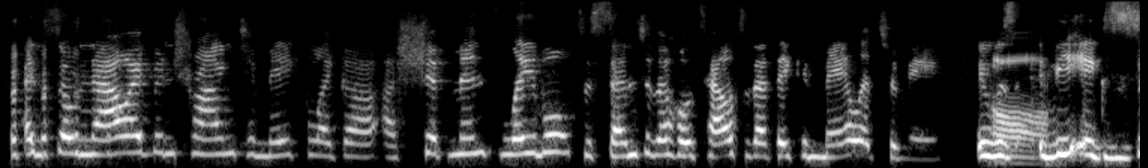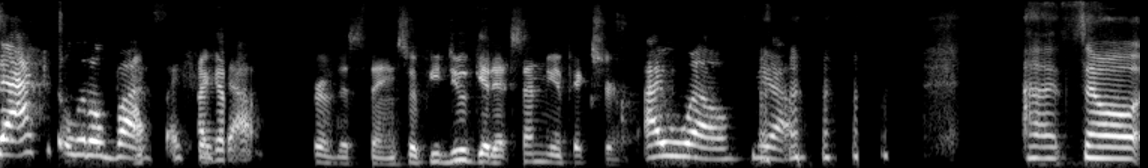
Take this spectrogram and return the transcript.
And so now I've been trying to make like a, a shipment label to send to the hotel so that they can mail it to me. It was Aw. the exact little bus. I I freaked got- out. of this thing. So if you do get it, send me a picture. I will. Yeah. Uh, so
